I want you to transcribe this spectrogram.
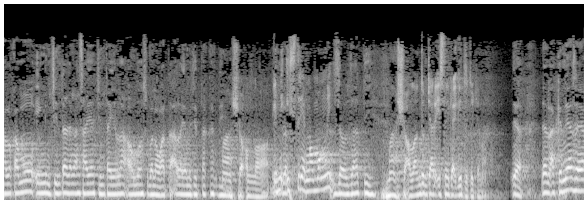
kalau kamu ingin cinta dengan saya, cintailah Allah Subhanahu wa taala yang menciptakan dia. Masya Allah. Ini Dia- istri yang ngomong nih. Zauzati. Masya Allah. Antum cari istri kayak gitu tuh cuman. Ya, dan akhirnya saya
